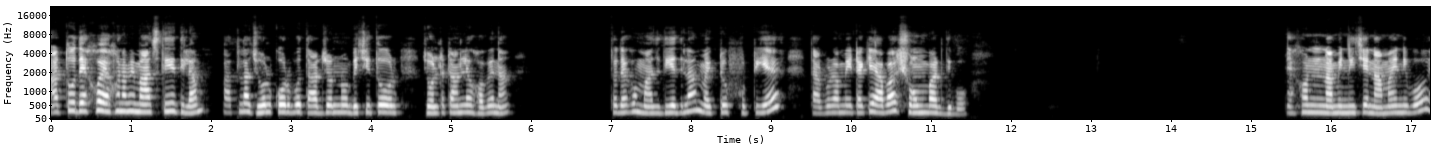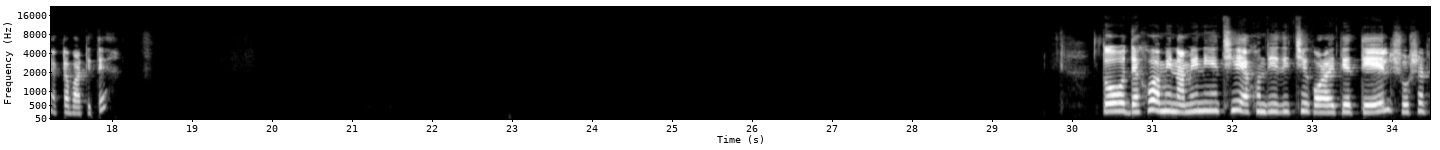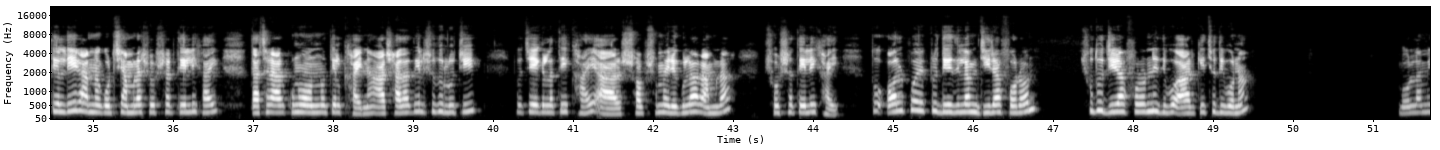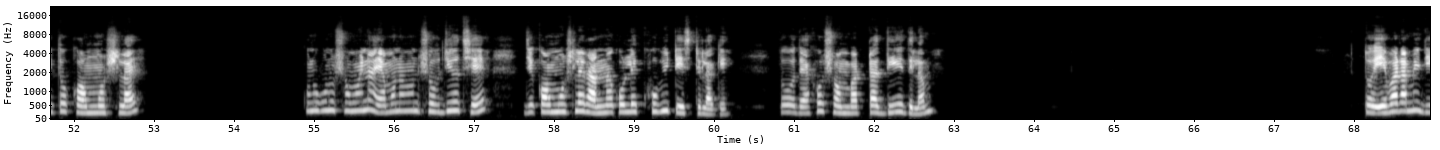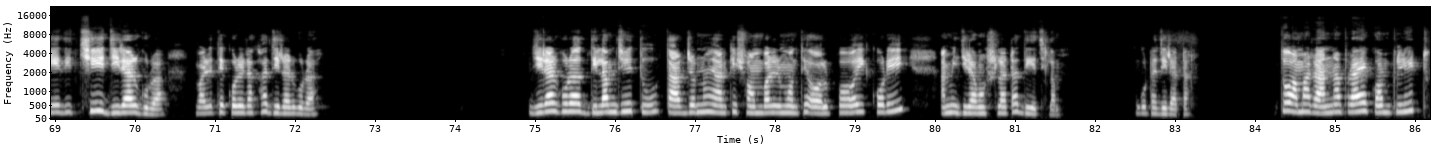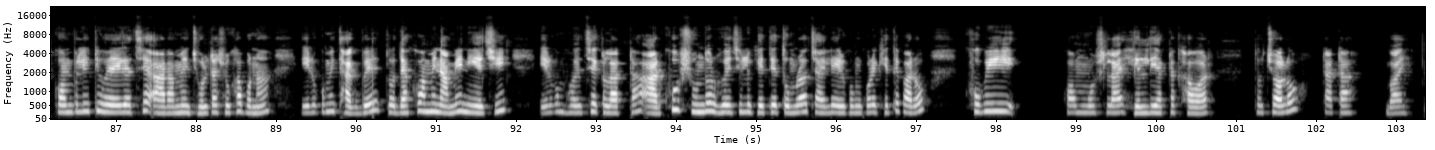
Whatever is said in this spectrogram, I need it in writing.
আর তো দেখো এখন আমি মাছ দিয়ে দিলাম। পাতলা ঝোল করব, তার জন্য বেশি তো ঝোলটা টানলে হবে না। তো দেখো মাছ দিয়ে দিলাম, একটু ফুটিয়ে তারপর আমি এটাকে আবার সোমবার দিব। এখন আমি নিচে নামাই নিব একটা বাটিতে। তো দেখো আমি নামিয়ে নিয়েছি, এখন দিয়ে দিচ্ছি কড়াইতে তেল, সর্ষার তেল দিয়ে রান্না করছি। আমরা সর্ষার তেলই খাই, তাছাড়া আর কোনো অন্য তেল খাই না। আর সাদা তেল শুধু লুচি লুচি এগুলাতেই খাই। আর সব সময় রেগুলার আমরা সর্ষা তেলই খাই। তো অল্প একটু দিয়ে দিলাম জিরা ফোড়ন। শুধু জিরা ফোড়নই দিব, আর কিছু দিব না। বললামই তো কম মশলায়। কোনো কোনো সময় না এমন এমন সবজি আছে যে কম মশলায় রান্না করলে খুবই টেস্টি লাগে। তো দেখো সোমবারটা দিয়ে দিলাম। তো এবার আমি দিয়ে দিচ্ছি জিরার গুঁড়া। বাড়িতে করে রাখা জিরার গুঁড়া। জিরার গুঁড়া দিলাম যেহেতু, তার জন্যই আর কি সোমবারের মধ্যে অল্পই করেই আমি জিরা মশলাটা দিয়েছিলাম, গোটা জিরাটা। তো আমার রান্না প্রায় কমপ্লিট, কমপ্লিটই হয়ে গেছে আর আমি ঝোলটা শুকাবো না, এরকমই থাকবে। তো দেখো আমি নামে নিয়েছি, এরকম হয়েছে কালারটা আর খুব সুন্দর হয়েছিল খেতে, তোমরাও চাইলে এরকম করে খেতে পারো। খুবই কম মশলায় হেলদি একটা খাওয়ার। তো চলো, টাটা, বাই।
